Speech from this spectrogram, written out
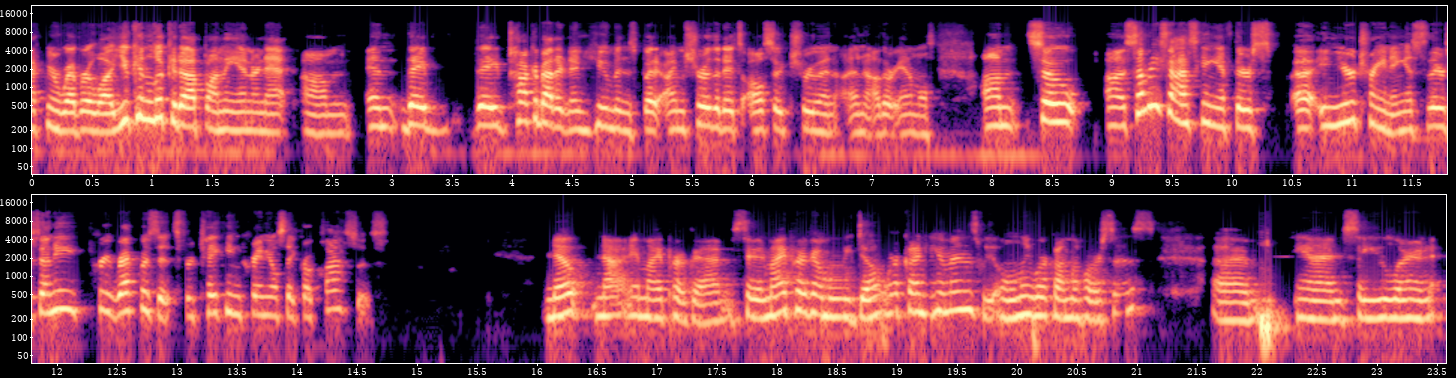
Fechner-Weber law. You can look it up on the internet, um, and they they talk about it in humans, but I'm sure that it's also true in, in other animals. Um, so uh, somebody's asking if there's uh, in your training if there's any prerequisites for taking cranial sacral classes Nope, not in my program. So in my program, we don't work on humans. We only work on the horses. Um, and so you learn,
